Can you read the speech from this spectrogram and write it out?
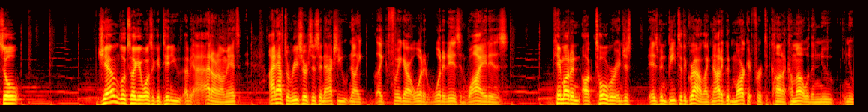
So Gem looks like it wants to continue. I mean, I, don't know, man. It's, I'd have to research this and actually like like figure out what it what it is and why it is. Came out in October and just has been beat to the ground. Like not a good market for it to kind of come out with a new new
